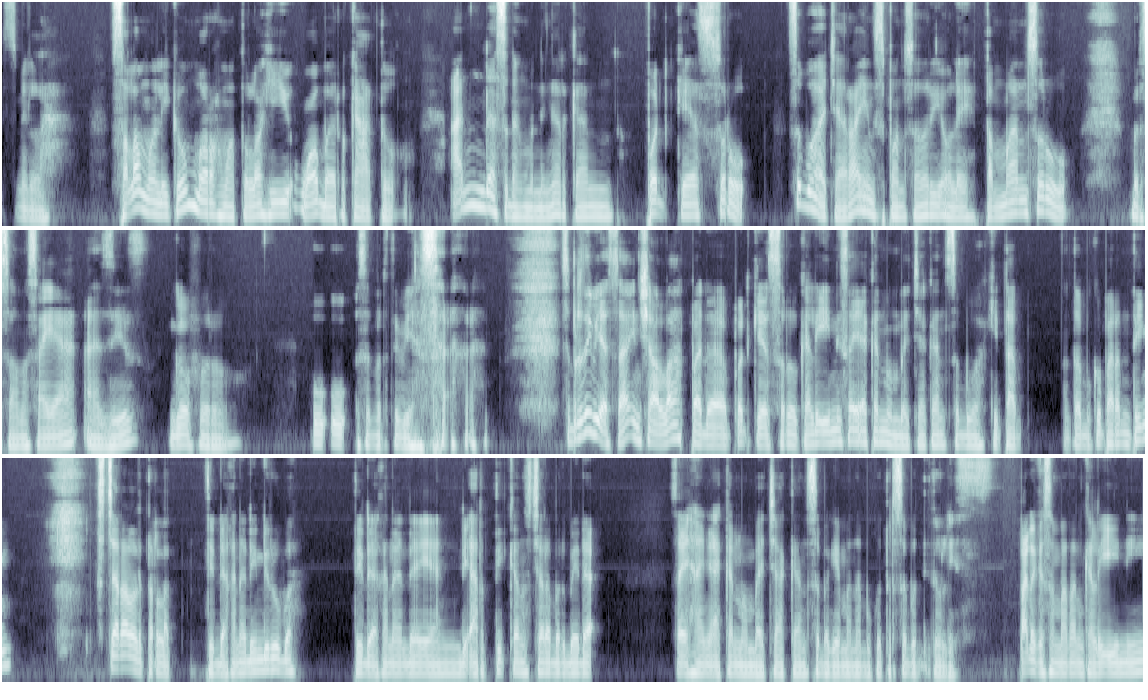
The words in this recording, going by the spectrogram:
Bismillah. Assalamualaikum warahmatullahi wabarakatuh. Anda sedang mendengarkan podcast seru, sebuah acara yang disponsori oleh teman seru. Bersama saya Aziz Gofuru. UU seperti biasa. seperti biasa, insya Allah pada podcast seru kali ini saya akan membacakan sebuah kitab atau buku parenting secara letterlet. Tidak akan ada yang dirubah. Tidak akan ada yang diartikan secara berbeda saya hanya akan membacakan sebagaimana buku tersebut ditulis. Pada kesempatan kali ini,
